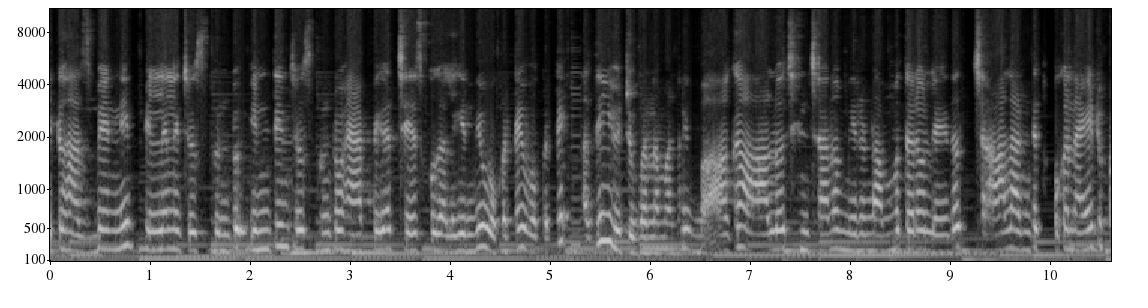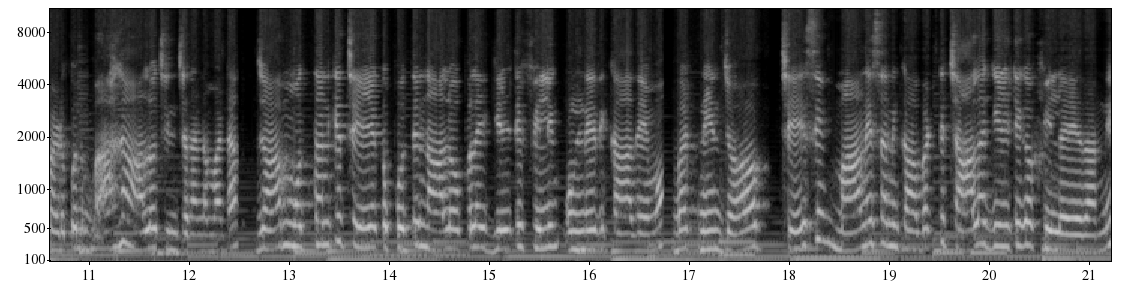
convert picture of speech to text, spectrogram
ఇటు హస్బెండ్ని పిల్లల్ని చూసుకుంటూ ఇంటిని చూసుకుంటూ హ్యాపీగా చేసుకోగలిగింది ఒకటే ఒకటి అది యూట్యూబ్ అన్నమాట. బాగా ఆలోచించాను మీరు నమ్ముతారో లేదో చాలా అంటే ఒక నైట్ పడుకొని బాగా ఆలోచించాను అన్నమాట జాబ్ మొత్తానికి చేయకపోతే నా లోపల ఈ గిల్టీ ఫీలింగ్ ఉండేది కాదేమో. బట్ నేను జాబ్ చేసి మానేసాను కాబట్టి చాలా గిల్టీగా ఫీల్ అయ్యేదాన్ని.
